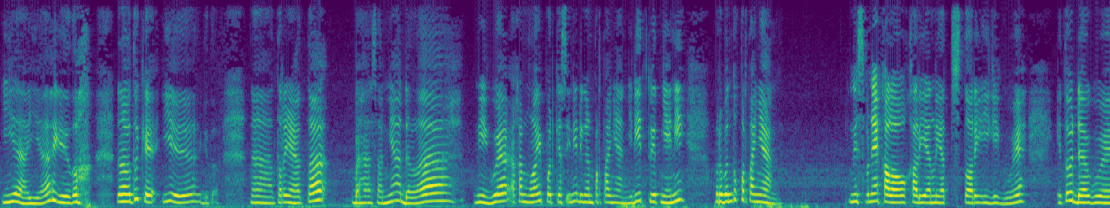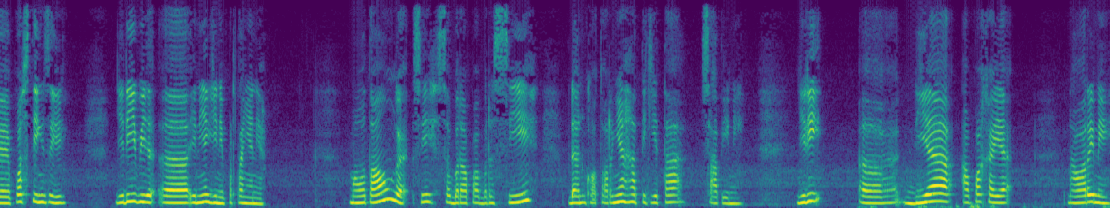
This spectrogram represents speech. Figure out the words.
iya iya gitu. Dan itu kayak iya gitu. Nah ternyata bahasannya adalah nih gue akan mulai podcast ini dengan pertanyaan. Jadi tweetnya ini berbentuk pertanyaan. Ini sebenarnya kalau kalian lihat story IG gue itu udah gue posting sih. Jadi uh, ininya gini pertanyaannya. Mau tahu nggak sih seberapa bersih dan kotornya hati kita saat ini? Jadi uh, dia apa kayak nawarin nih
